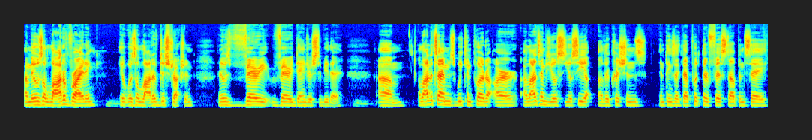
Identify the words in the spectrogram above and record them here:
um, it was a lot of rioting, it was a lot of destruction, and it was very very dangerous to be there. Um, a lot of times we can put our a lot of times you'll see, you'll see other Christians and things like that put their fist up and say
